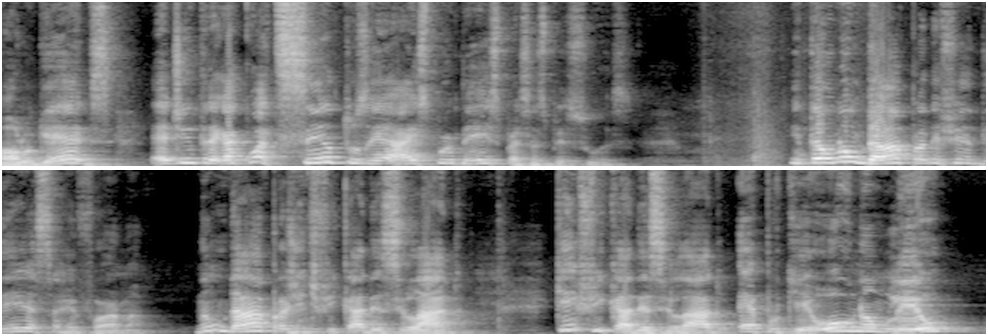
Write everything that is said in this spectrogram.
Paulo Guedes é de entregar 400 reais por mês para essas pessoas. Então não dá para defender essa reforma. Não dá para a gente ficar desse lado. Quem ficar desse lado é porque ou não leu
